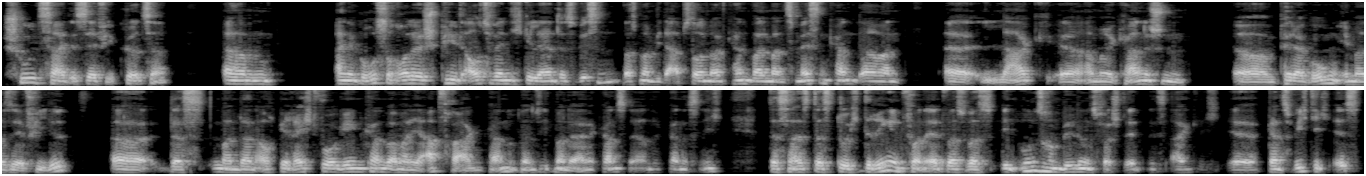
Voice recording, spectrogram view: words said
Schulzeit ist sehr viel kürzer. Ähm, eine große Rolle spielt auswendig gelerntes Wissen, was man wieder absondern kann, weil man es messen kann. Daran äh, lag äh, amerikanischen äh, Pädagogen immer sehr viel, äh, dass man dann auch gerecht vorgehen kann, weil man ja abfragen kann und dann sieht man, der eine kann es, der andere kann es nicht. Das heißt, das Durchdringen von etwas, was in unserem Bildungsverständnis eigentlich äh, ganz wichtig ist,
